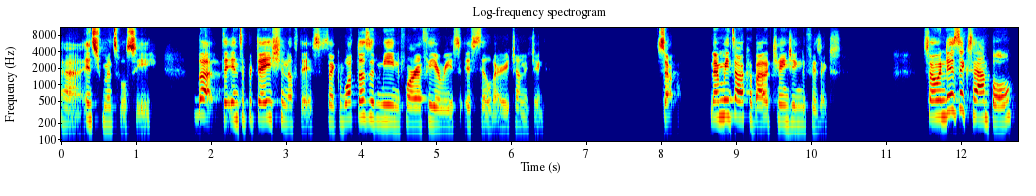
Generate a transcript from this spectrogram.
uh, instruments will see. But the interpretation of this, like what does it mean for our theories, is still very challenging. So let me talk about changing the physics. So in this example,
